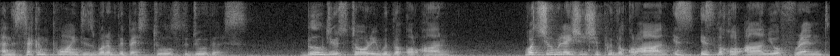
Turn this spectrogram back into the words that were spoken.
And the second point is one of the best tools to do this. Build your story with the Quran. What's your relationship with the Quran? Is, is the Quran your friend?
